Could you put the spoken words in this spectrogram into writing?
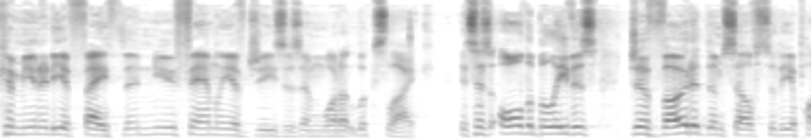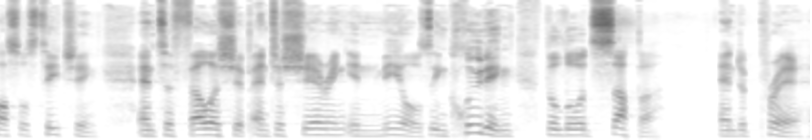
community of faith, the new family of Jesus, and what it looks like. It says, All the believers devoted themselves to the apostles' teaching and to fellowship and to sharing in meals, including the Lord's Supper and to prayer.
